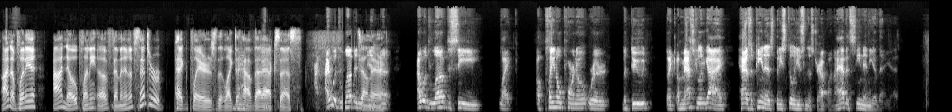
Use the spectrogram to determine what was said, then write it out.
I know plenty of I know plenty of feminine of center peg players that like to mm-hmm. have that access. I, I would love it down there. Uh, I would love to see like a plain old porno where the dude, like a masculine guy, has a penis, but he's still using the strap on. I haven't seen any of that yet.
